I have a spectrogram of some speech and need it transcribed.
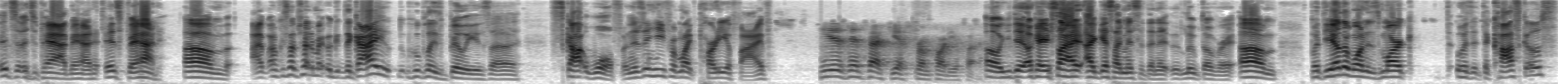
It's it's bad, man. It's bad. Um, I, because I'm trying to make the guy who plays Billy is uh Scott Wolf, and isn't he from like Party of Five? He is in fact yes from Party of Five. Oh, you did. Okay, so I, I guess I missed it. Then it, it looped over it. Um, but the other one is Mark. Was it the Dacascos?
